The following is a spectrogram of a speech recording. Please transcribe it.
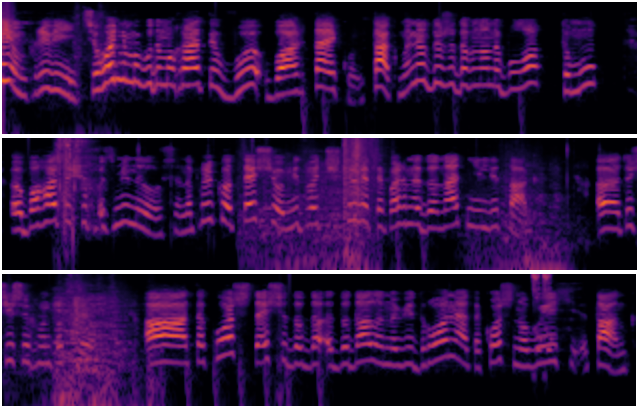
Всім привіт! Сьогодні ми будемо грати в War Tycoon. Так, мене дуже давно не було, тому е, багато що змінилося. Наприклад, те, що Мі-24 тепер не донатній літак, е, точніше гвинтокрил. А також те, що додали нові дрони, а також новий танк.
